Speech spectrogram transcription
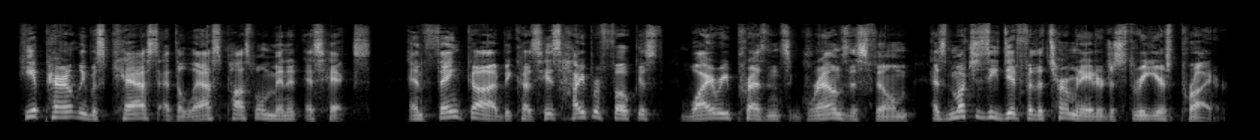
He apparently was cast at the last possible minute as Hicks. And thank God because his hyper focused, wiry presence grounds this film as much as he did for The Terminator just three years prior.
